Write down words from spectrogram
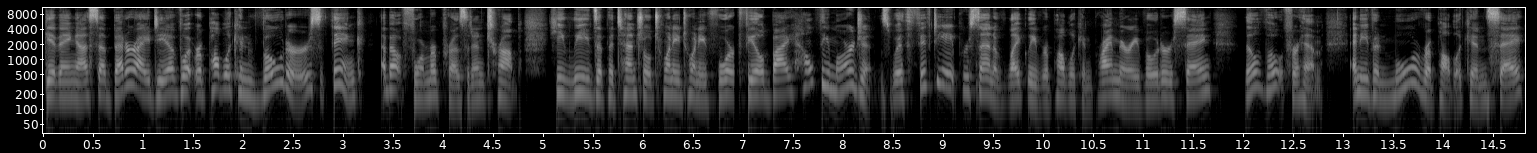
giving us a better idea of what Republican voters think about former President Trump. He leads a potential 2024 field by healthy margins, with 58% of likely Republican primary voters saying they'll vote for him. And even more Republicans say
